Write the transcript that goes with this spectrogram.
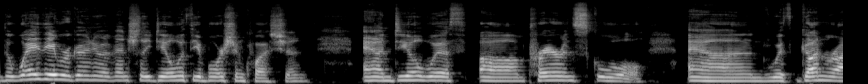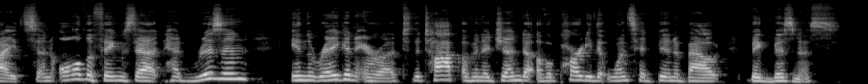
the way they were going to eventually deal with the abortion question and deal with um, prayer in school and with gun rights and all the things that had risen in the Reagan era to the top of an agenda of a party that once had been about big business,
